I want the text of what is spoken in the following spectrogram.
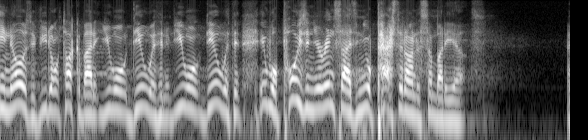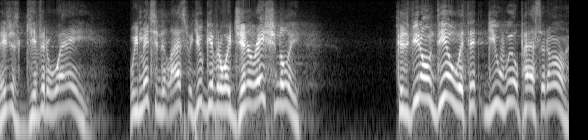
He knows if you don't talk about it, you won't deal with it. If you won't deal with it, it will poison your insides and you'll pass it on to somebody else. And you just give it away. We mentioned it last week. You'll give it away generationally. Because if you don't deal with it, you will pass it on.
